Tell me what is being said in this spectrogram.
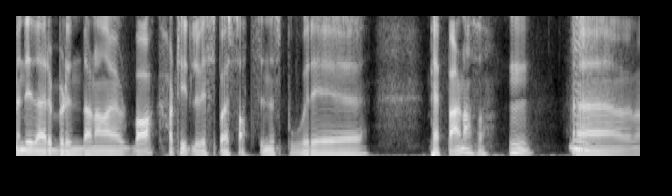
Men de der blunderne han har gjort bak, har tydeligvis bare satt sine spor i pepperen, altså. Mm. Eh,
